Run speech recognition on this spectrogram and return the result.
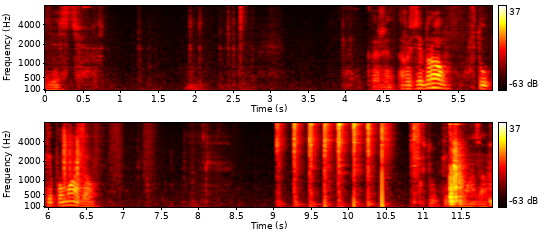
є. Каже, розібрав, втулки помазав. Втулки.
